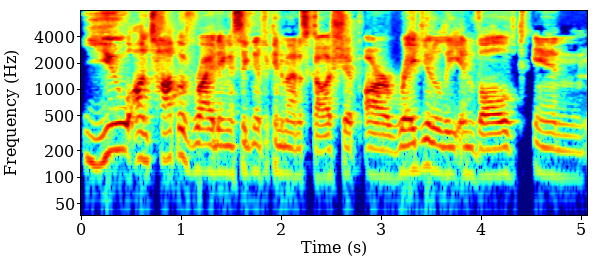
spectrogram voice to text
You on top of writing a significant amount of scholarship are regularly involved in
